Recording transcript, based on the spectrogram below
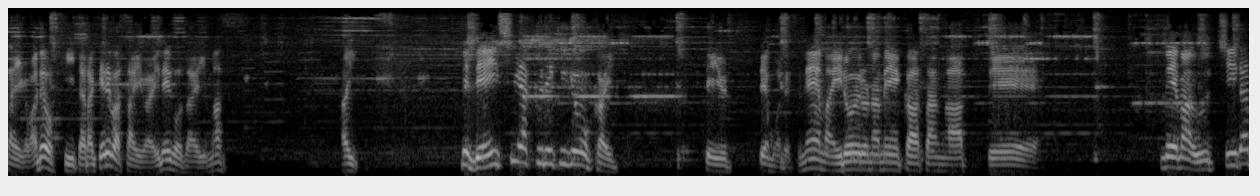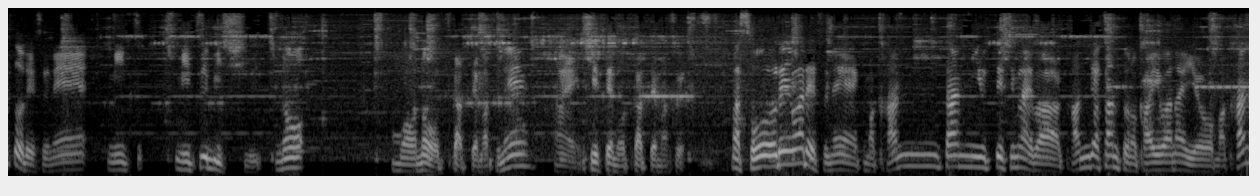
最後までお聞きいただければ幸いでございます。はい。で、電子薬歴業界って言ってもですね、まあいろいろなメーカーさんがあって、で、まあうちだとですね、三三菱のものを使ってますね。はい。システムを使ってます。まあそれはですね、まあ簡単に言ってしまえば、患者さんとの会話内容、まあ簡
